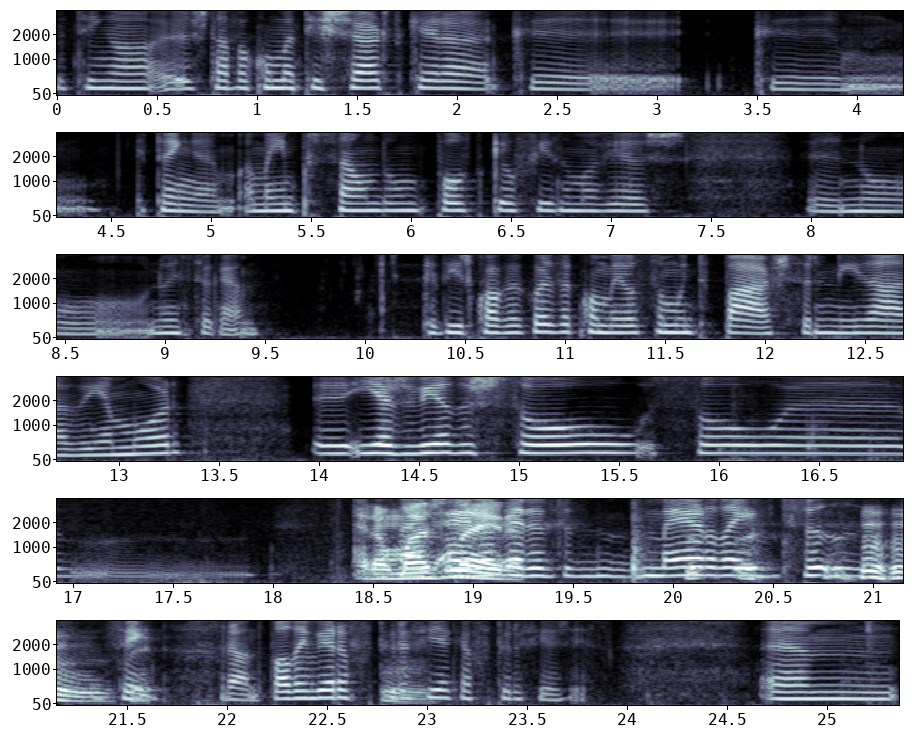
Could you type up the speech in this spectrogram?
eu, tinha, eu estava com uma t-shirt que era que, que, que tem a- uma impressão de um post que eu fiz uma vez eh, no, no Instagram que diz qualquer coisa como eu sou muito paz, serenidade e amor eh, e às vezes sou sou eh, Era uma sei, era, asneira. era de merda e de... sim, pronto, podem ver a fotografia que há fotografias disso Um,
